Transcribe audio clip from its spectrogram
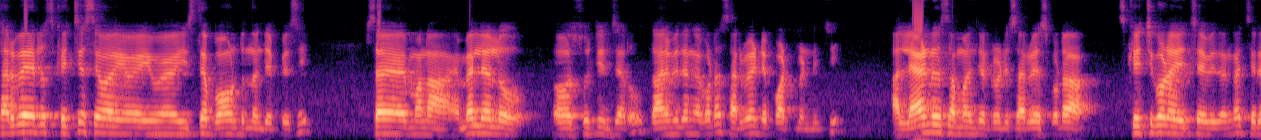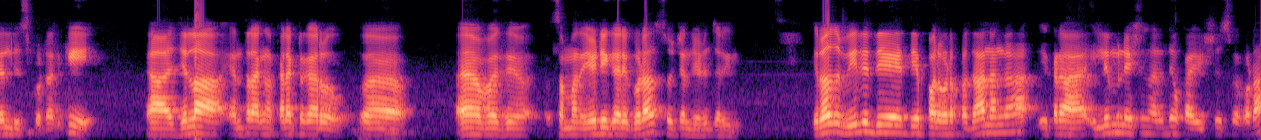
సర్వేలు స్కెచెస్ ఇస్తే బాగుంటుందని చెప్పేసి మన ఎమ్మెల్యేలు సూచించారు. దాని విధంగా కూడా సర్వే డిపార్ట్మెంట్ నుంచి ఆ ల్యాండ్కి సంబంధించినటువంటి సర్వేస్ కూడా స్కెచ్ కూడా ఇచ్చే విధంగా చర్యలు తీసుకోవడానికి జిల్లా యంత్రాంగం కలెక్టర్ గారు ఇది సంబంధ ఏడీ గారికి కూడా సూచన చేయడం జరిగింది. ఈరోజు వీధి దీపాలు కూడా ప్రధానంగా ఇక్కడ ఇల్యూమినేషన్ అనేది ఒక ఇష్యూస్గా కూడా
